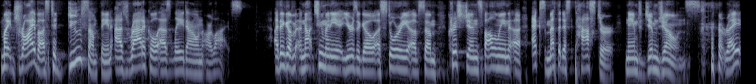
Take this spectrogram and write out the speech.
might drive us to do something as radical as lay down our lives. I think of uh, not too many years ago a story of some Christians following an ex Methodist pastor named Jim Jones, right?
